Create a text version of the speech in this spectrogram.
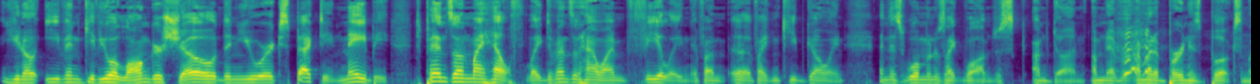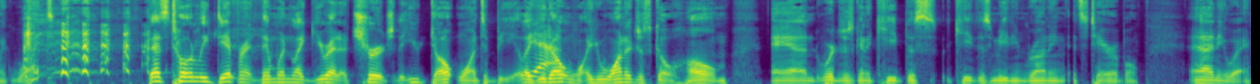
you know, even give you a longer show than you were expecting. Maybe depends on my health. Like depends on how I'm feeling. If I'm, uh, if I can keep going." And this woman was like, "Well, I'm just, I'm done. I'm never, I'm gonna burn his books." I'm like, "What?" That's totally different than when like you're at a church that you don't want to be. Like Yeah. you don't want you want to just go home and we're just going to keep this keep this meeting running. It's terrible. Anyway,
